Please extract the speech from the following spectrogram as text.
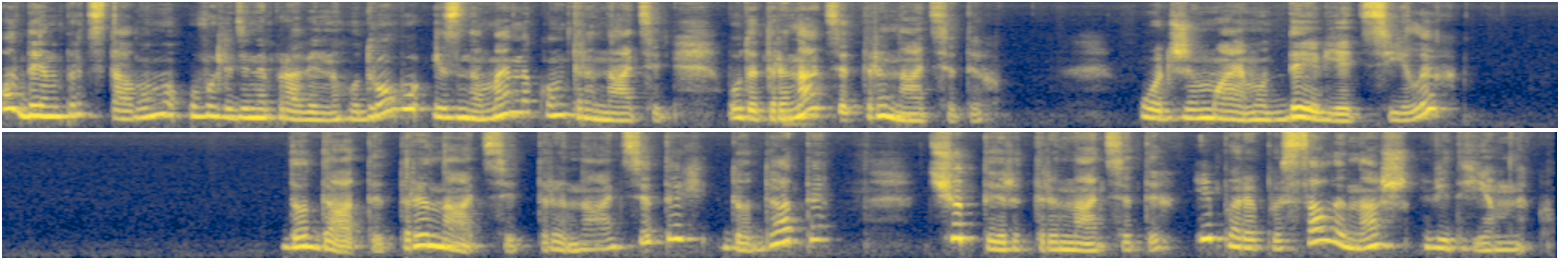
1 представимо у вигляді неправильного дробу із знаменником 13. Буде 13 тринадцятих. Отже, маємо 9 цілих додати 13 тринадцятих, додати 4 тринадцятих і переписали наш від'ємник.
